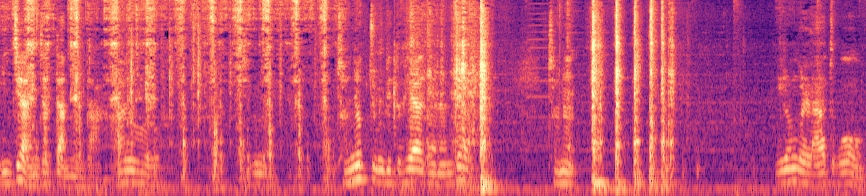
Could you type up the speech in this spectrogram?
이제 앉았답니다. 아유, 지금 저녁 준비도 해야 되는데, 저는 이런 걸 놔두고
